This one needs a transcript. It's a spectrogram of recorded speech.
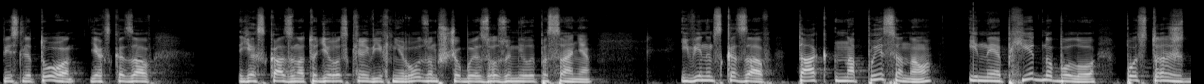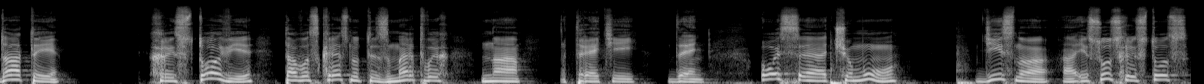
після того, як сказав, як сказано, тоді розкрив їхній розум, щоб зрозуміли Писання. І він їм сказав: так написано, і необхідно було постраждати Христові та воскреснути з мертвих на третій день. Ось е, чому Дійсно, Ісус Христос,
